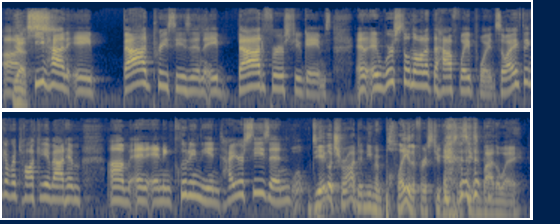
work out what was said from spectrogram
Uh, yes, he had a bad preseason, a bad first few games, and, and we're still not at the halfway point. So I think if we're talking about him um, and, and including the entire season. Well, Diego Chara didn't even play the first two games of the season, by the way.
